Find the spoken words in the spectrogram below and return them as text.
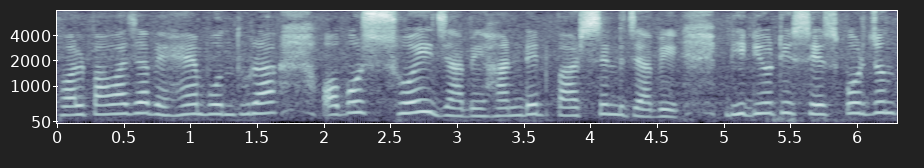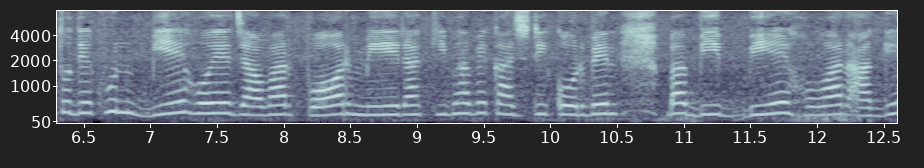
ফল পাওয়া যাবে? হ্যাঁ বন্ধুরা, অবশ্যই যাবে, হান্ড্রেড পারসেন্ট যাবে। ভিডিওটি শেষ পর্যন্ত দেখুন, বিয়ে হয়ে যাওয়ার পর মেয়েরা কীভাবে কাজটি করবেন বি- বিয়ে হওয়ার আগে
